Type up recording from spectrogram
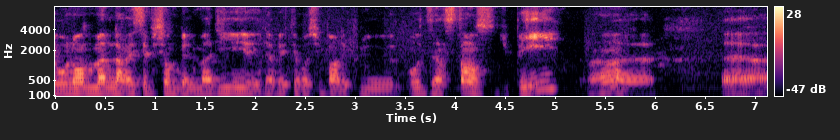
au lendemain de la réception de Belmadi, il avait été reçu par les plus hautes instances du pays. hein, euh,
